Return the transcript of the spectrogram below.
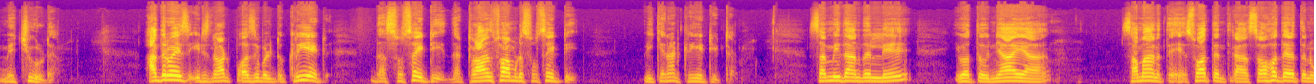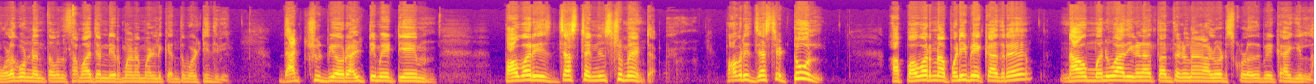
matured otherwise it is not possible to create the society the transformed society we cannot create it ಸಂವಿಧಾನದಲ್ಲಿ ಇವತ್ತು ನ್ಯಾಯ, ಸಮಾನತೆ, ಸ್ವಾತಂತ್ರ್ಯ ಸಹೋದರತೆಯನ್ನು ಒಳಗೊಂಡಂಥ ಒಂದು ಸಮಾಜ ನಿರ್ಮಾಣ ಮಾಡಲಿಕ್ಕೆ ಅಂತ ಹೊರಟಿದ್ವಿ. That should be our ultimate aim power is just an instrument power is just a tool ಆ ಪವರ್ನ ಪಡಿಬೇಕಾದ್ರೆ ನಾವು ಮನುವಾದಿಗಳ ತಂತ್ರಗಳನ್ನ ಅಳವಡಿಸ್ಕೊಳ್ಳೋದು ಬೇಕಾಗಿಲ್ಲ.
